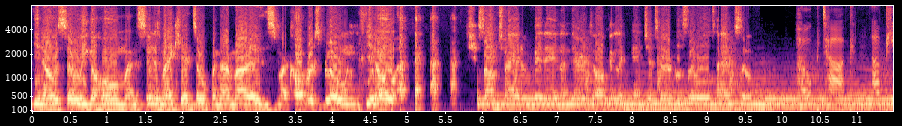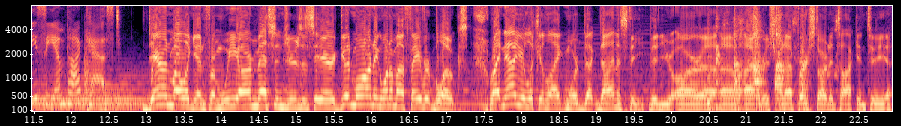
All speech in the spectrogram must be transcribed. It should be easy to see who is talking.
Speaker 1: you know, so we go home, and as soon as my kids open their mouths, my cover's blown, you know. so I'm trying to fit in, and they're talking like Ninja Turtles the whole time. So,
Speaker 2: Hope Talk, a PCM podcast.
Speaker 3: Darren Mulligan from We Are Messengers is here. Good morning, one of my favorite blokes. Right now, you're looking like more Duck Dynasty than you are uh, uh, Irish when I first started talking to you.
